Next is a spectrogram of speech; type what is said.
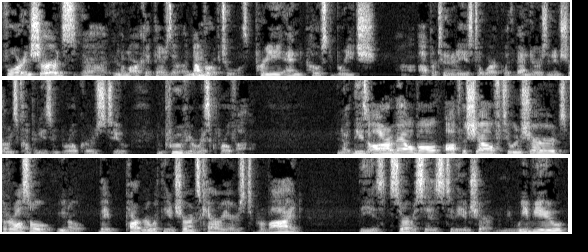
For insureds uh, in the market, there's a, a, number of tools, pre and post breach uh, opportunities to work with vendors and insurance companies and brokers to improve your risk profile. You know, these are available off the shelf to insureds, but are also, you know, they partner with the insurance carriers to provide these services to the insured. I mean, we view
